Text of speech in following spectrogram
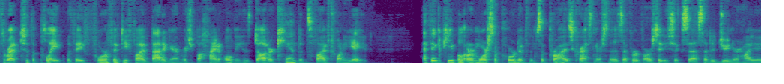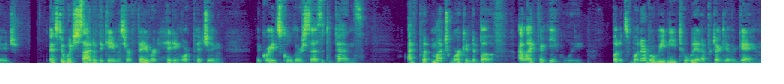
threat to the plate with a 455 batting average behind only his daughter Camden's 528. I think people are more supportive than surprised, Kratzner says, of her varsity success at a junior high age. As to which side of the game is her favorite, hitting or pitching, the grade schooler says it depends. I've put much work into both. I like them equally, but it's whatever we need to win a particular game.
